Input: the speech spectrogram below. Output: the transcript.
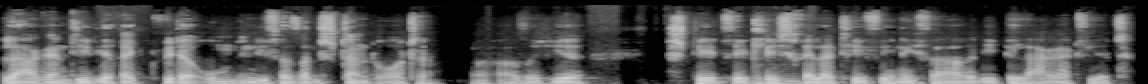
lagern die direkt wieder um in die Versandstandorte. Also hier steht wirklich mhm. relativ wenig Ware, die gelagert wird.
